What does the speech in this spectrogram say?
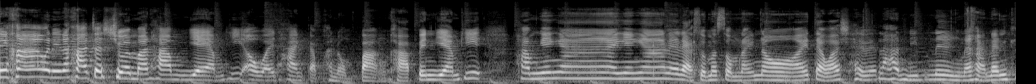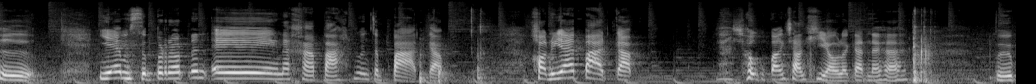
ดีค่ะ วันนี้นะคะจะชวนมาทำแยมที่เอาไว้ทานกับขนมปังค่ะ เป็นแยมที่ทำง่ายๆ ง่ายๆเลยแหละส่วนผสมน้อยๆแต่ว่าใช้เวลานิดนึงนะคะ นั่นคือแยมสับปะรดนั่นเองนะคะปะนุ่นจะปาดกับ ขออนุญาตปาดกับโชกุปังชาเขียวแล้วกันนะคะปึ๊บ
